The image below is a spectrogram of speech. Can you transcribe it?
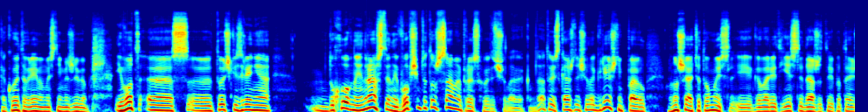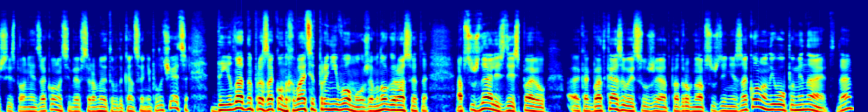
какое-то время мы с ними живем. И вот э, с э, точки зрения духовной и нравственной, в общем-то, то же самое происходит с человеком. Да? То есть каждый человек грешник, Павел внушает эту мысль и говорит, если даже ты пытаешься исполнять закон, у тебя все равно этого до конца не получается. Да и ладно про закон, хватит про него, мы уже много раз это обсуждали. Здесь Павел э, как бы отказывается уже от подробного обсуждения закона, он его упоминает, да,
